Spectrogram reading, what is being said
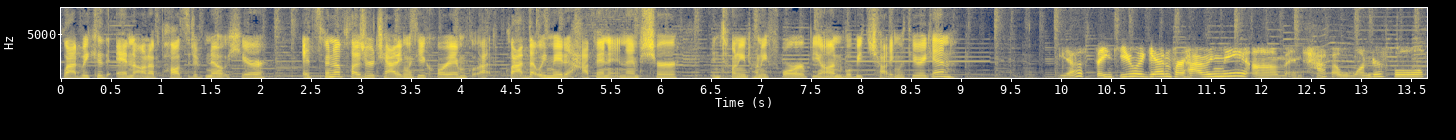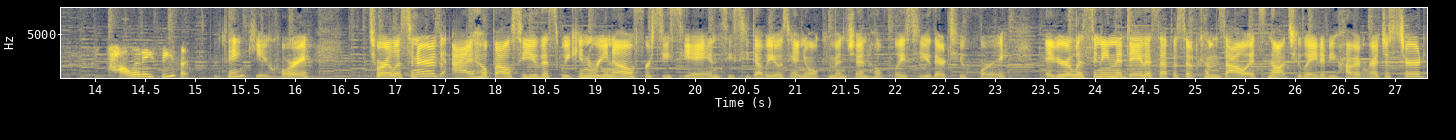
Glad we could end on a positive note here. It's been a pleasure chatting with you, Kori. I'm glad, glad that we made it happen, and I'm sure in 2024 or beyond, we'll be chatting with you again. Yes, thank you again for having me, um, and have a wonderful holiday season. Thank you, Kori. To our listeners, I hope I'll see you this week in Reno for CCA and CCW's annual convention. Hopefully, see you there too, Kori. If you're listening the day this episode comes out, it's not too late if you haven't registered.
